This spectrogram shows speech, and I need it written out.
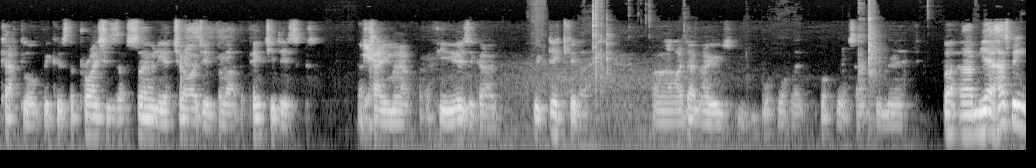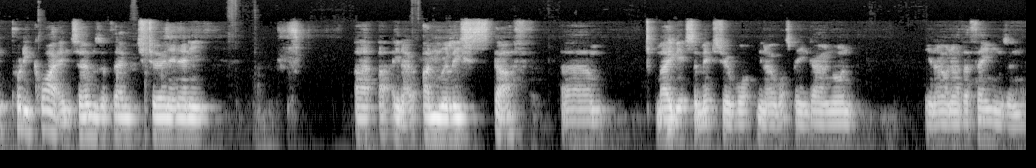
catalogue because the prices that Sony are charging for like the picture discs that Yeah. came out a few years ago, ridiculous. Uh, I don't know who's, what, what, what, what's happening there. But um, yeah, it has been pretty quiet in terms of them churning any, uh, uh, you know, unreleased stuff. Um, maybe it's a mixture of what you know what's been going on, you know, and other things, and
